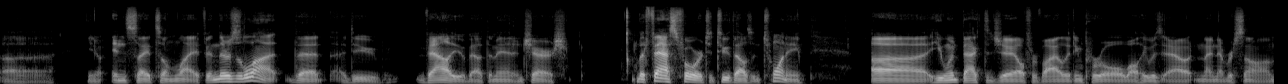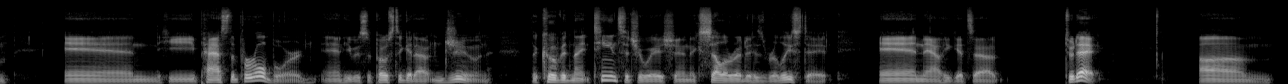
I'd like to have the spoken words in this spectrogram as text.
uh, you know, insights on life. And there's a lot that I do value about the man and cherish. But fast forward to 2020, uh, he went back to jail for violating parole while he was out, and I never saw him. And he passed the parole board, and he was supposed to get out in June. The COVID 19 situation accelerated his release date, and now he gets out today. Um,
